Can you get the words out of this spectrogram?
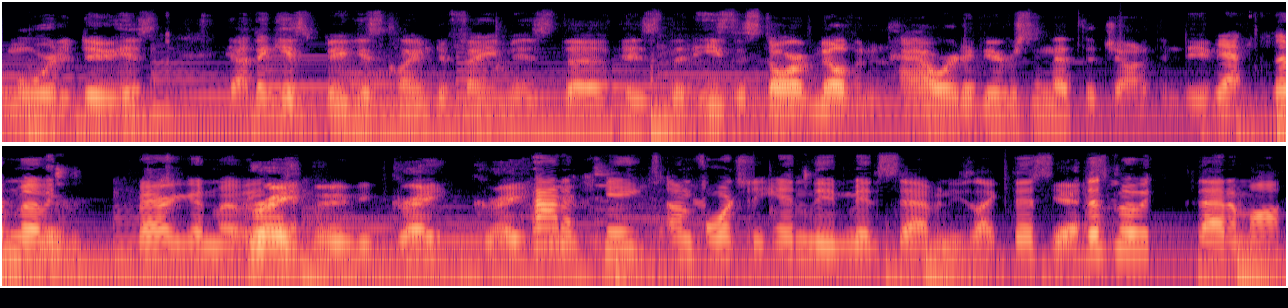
more to do. His I think his biggest claim to fame is the is the he's the star of Melvin and Howard. Have you ever seen that? The Jonathan Demme. yeah, good movie. Very good movie. Great movie. Great great. Kind of peaked, unfortunately, in the mid '70s. Like this, Yeah. this movie set him off,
